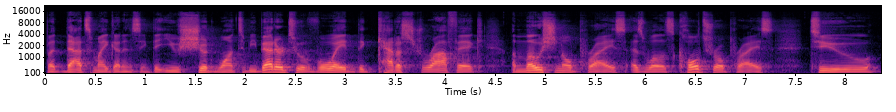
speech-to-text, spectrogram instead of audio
but that's my gut instinct that you should want to be better to avoid the catastrophic emotional price as well as cultural price to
